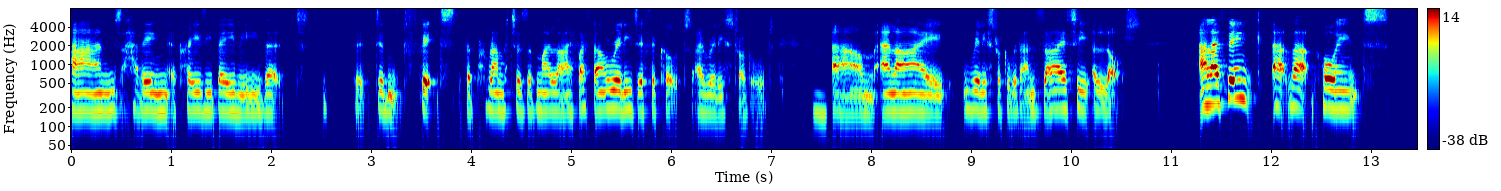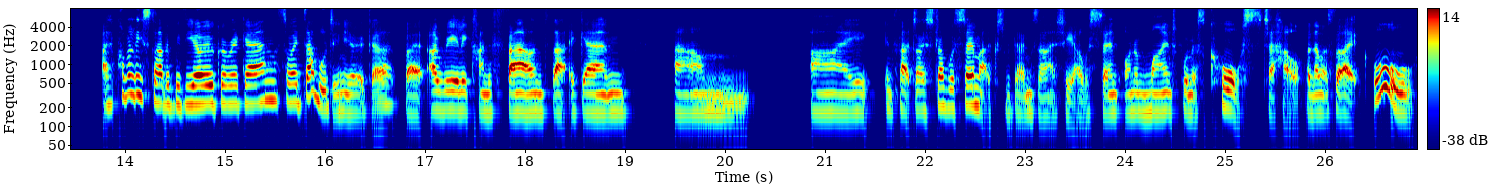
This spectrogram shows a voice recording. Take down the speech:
And having a crazy baby that that didn't fit the parameters of my life, I found really difficult. I really struggled. Mm. Um, and I really struggled with anxiety a lot. And I think at that point, I probably started with yoga again. So I dabbled in yoga, but I really kind of found that again. Um, I, in fact, I struggled so much with anxiety. I was sent on a mindfulness course to help. And I was like, oh,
